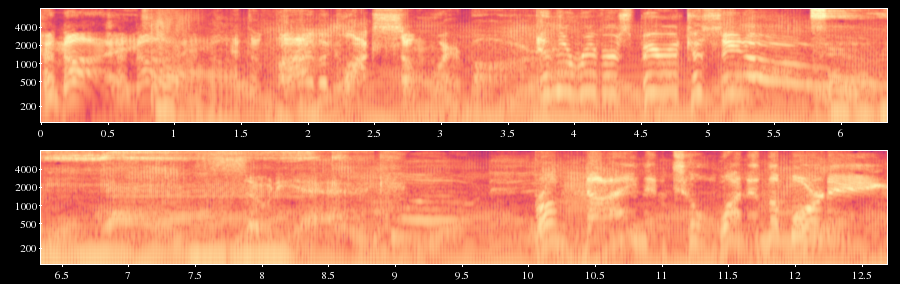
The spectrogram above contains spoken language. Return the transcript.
Tonight, at the 5 o'clock somewhere bar in the River Spirit Casino. Zodiac. From 9 until 1 in the morning.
